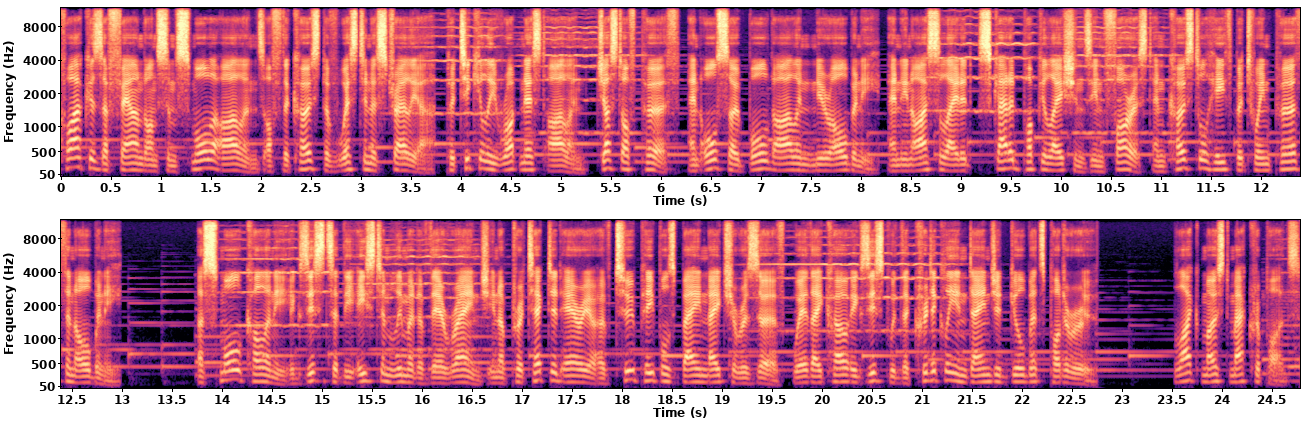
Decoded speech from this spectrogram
Quokkas are found on some smaller islands off the coast of Western Australia, particularly Rottnest Island, just off Perth, and also Bald Island near Albany, and in isolated, scattered populations in forest and coastal heath between Perth and Albany. A small colony exists at the eastern limit of their range in a protected area of Two Peoples Bay Nature Reserve, where they coexist with the critically endangered Gilbert's potoroo. Like most macropods,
